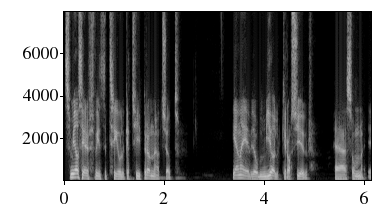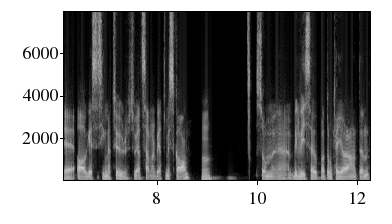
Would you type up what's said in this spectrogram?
Som jag ser det så finns det tre olika typer av nötkött. Ena är då mjölkrassdjur eh, som eh, AGs signatur. Så vi har ett samarbete med Scan Mm. som eh, vill visa upp att de kan göra annat än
